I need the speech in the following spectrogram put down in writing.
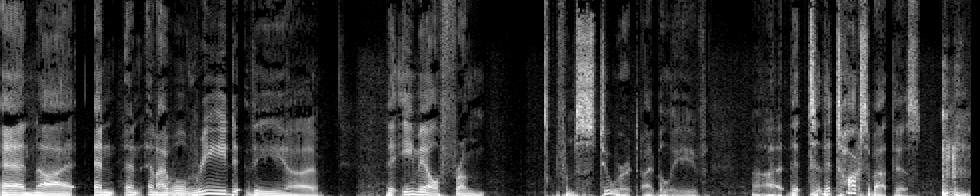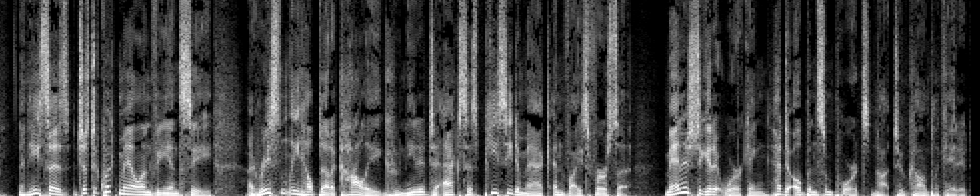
and uh, and and and I will read the uh, the email from from Stuart, I believe, uh, that that talks about this. and he says, just a quick mail on VNC. I recently helped out a colleague who needed to access PC to Mac and vice versa. Managed to get it working, had to open some ports, not too complicated.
